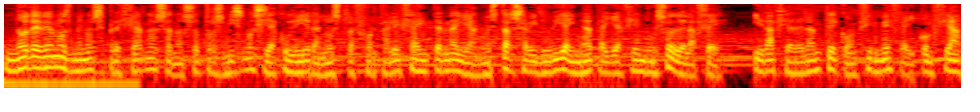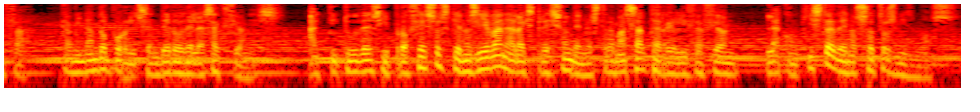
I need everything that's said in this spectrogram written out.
No debemos menospreciarnos a nosotros mismos y acudir a nuestra fortaleza interna y a nuestra sabiduría innata y haciendo uso de la fe, ir hacia adelante con firmeza y confianza, caminando por el sendero de las acciones actitudes y procesos que nos llevan a la expresión de nuestra más alta realización, la conquista de nosotros mismos.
